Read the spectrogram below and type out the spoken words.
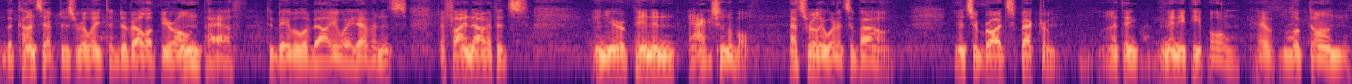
the concept is really to develop your own path to be able to evaluate evidence, to find out if it's, in your opinion, actionable. That's really what it's about. It's a broad spectrum. I think many people have looked on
